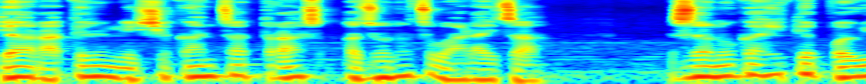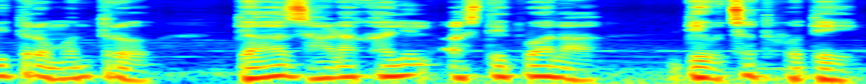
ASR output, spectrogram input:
त्या रात्री निशिकांचा त्रास अजूनच वाढायचा. जणू काही ते पवित्र मंत्र त्या झाडाखालील अस्तित्वाला डिवचत होते.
